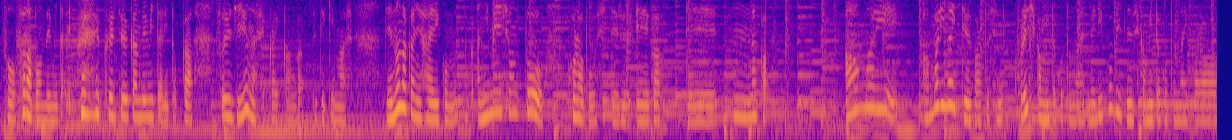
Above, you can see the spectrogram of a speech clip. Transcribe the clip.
そう空飛んでみたり 空中間で見たりとかそういう自由な世界観が出てきます。で絵の中に入り込むなんかアニメーションとコラボしてる映画ってうんなんかあんまりあんまりないっていうか私これしか見たことないメリー・ポビッツンしか見たことないから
